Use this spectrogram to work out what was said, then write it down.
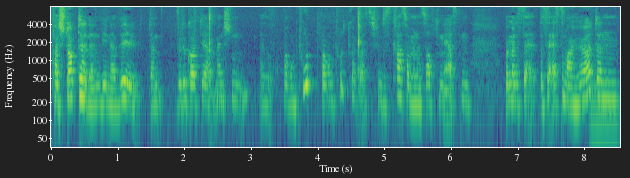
verstockt er denn, wen er will? Dann würde Gott ja Menschen, also warum tut, warum tut Gott das? Ich finde das krass, wenn man das auf den ersten, wenn man das das erste Mal hört, dann, mhm.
